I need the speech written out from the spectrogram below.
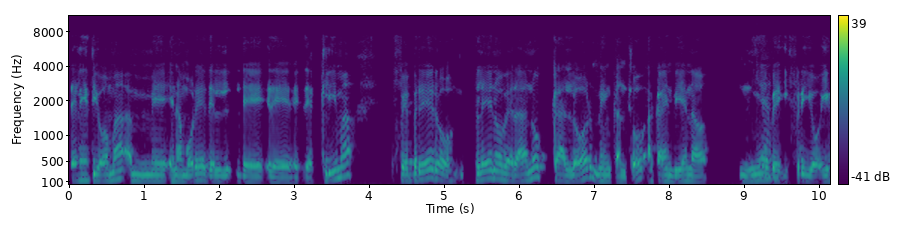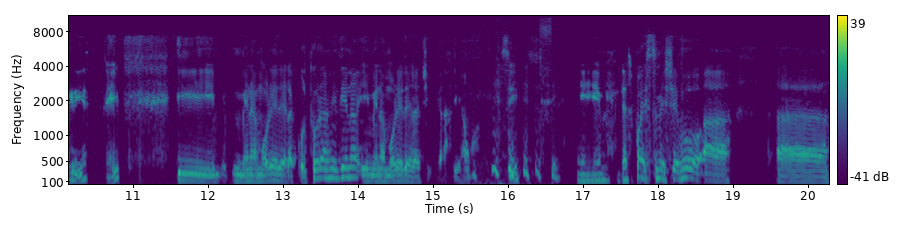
del idioma, me enamoré del, del clima. Febrero, pleno verano, calor, me encantó. Acá en Viena nieve y frío y gris, ¿sí? Y me enamoré de la cultura argentina y me enamoré de la chica, digamos, ¿sí? sí. Y después me llevó a, a,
